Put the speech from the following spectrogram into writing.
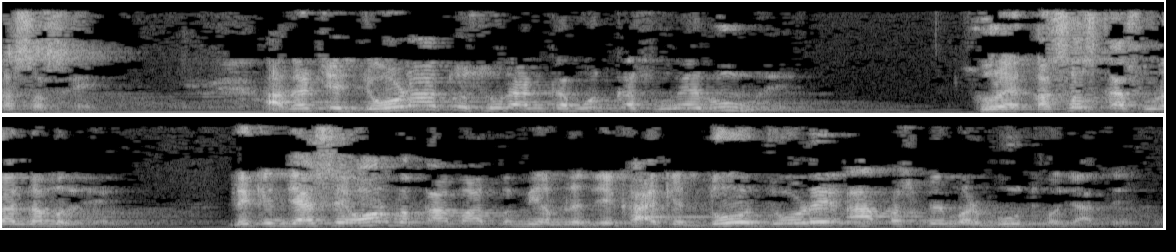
قصص ہے۔ اگرچہ جوڑا تو سورہ انکبوت کا سورہ روم ہے۔ سورہ قصص کا سورہ نمل ہے۔ لیکن جیسے اور مقامات پر بھی ہم نے دیکھا ہے کہ دو جوڑے آپس میں مربوط ہو جاتے ہیں۔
